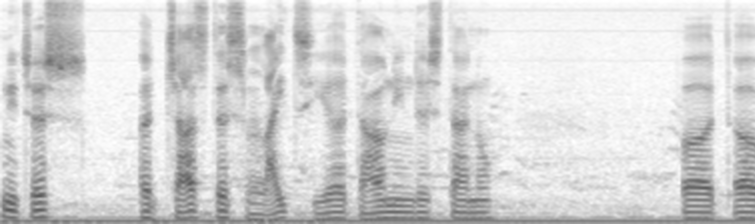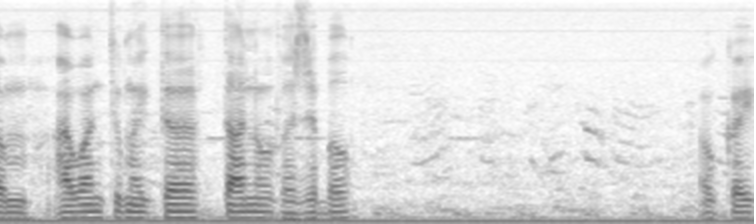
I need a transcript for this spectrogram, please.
me just adjust this lights here down in this tunnel. But um, I want to make the tunnel visible. Okay.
